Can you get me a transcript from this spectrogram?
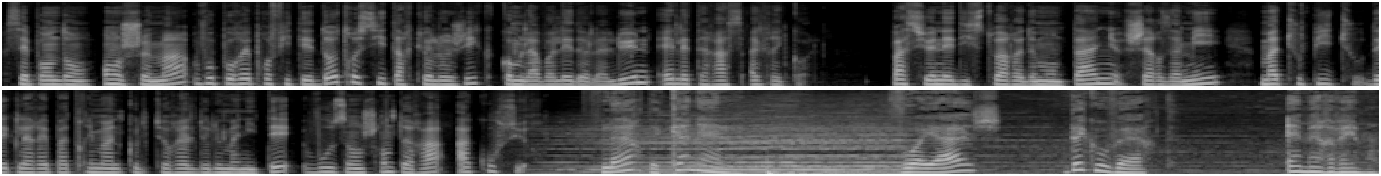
Cependant, en chemin, vous pourrez profiter d'autres sites archéologiques comme la vallée de la Lune et les terrasses agricoles. Passionnés d'histoire et de montagne, chers amis, Machu Picchu, déclaré patrimoine culturel de l'humanité, vous enchantera à coup sûr. Fleur de cannelle. Voyage, découverte, émerveillement.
